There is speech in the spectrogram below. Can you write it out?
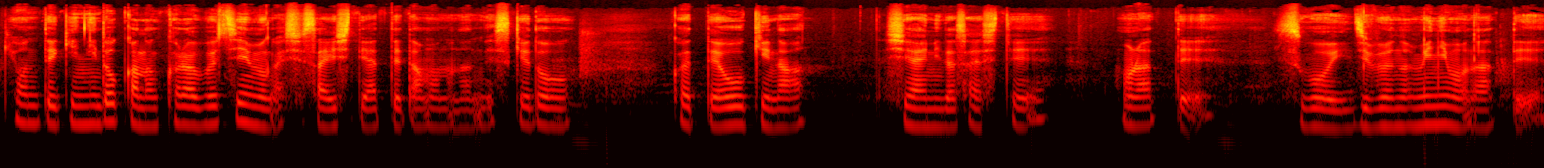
基本的にどっかのクラブチームが主催してやってたものなんですけどこうやって大きな試合に出させてもらってすごい自分の身にもなって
